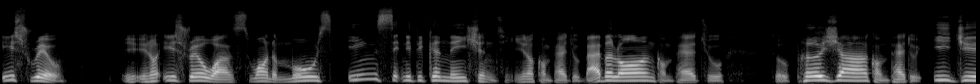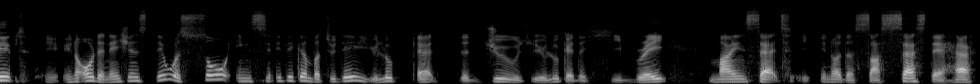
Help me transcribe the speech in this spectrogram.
Israel. You know, Israel was one of the most insignificant nations, you know, compared to Babylon, compared to, to Persia, compared to Egypt, you know, all the nations, they were so insignificant. But today you look at the Jews, you look at the Hebrew mindset, you know, the success they have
